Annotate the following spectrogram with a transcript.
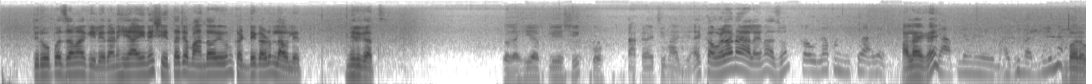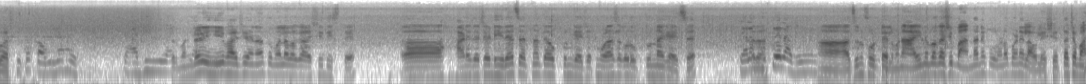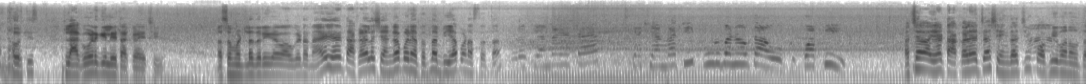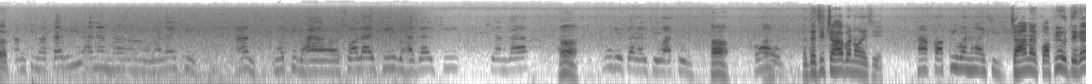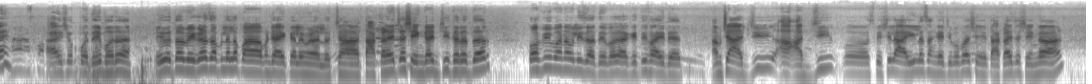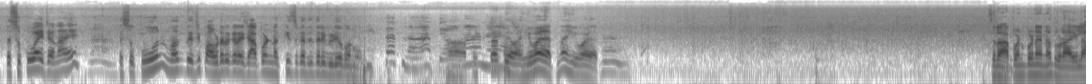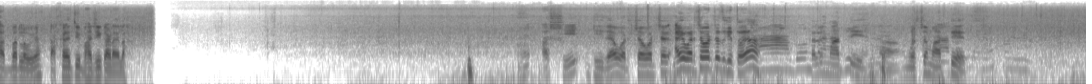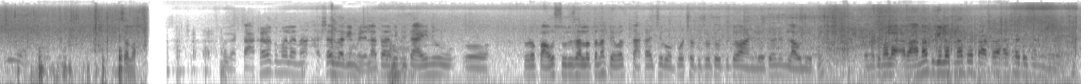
ती रोपं जमा केली आहेत. आणि ही आईने शेताच्या बांधावर येऊन खड्डे काढून लावले आहेत मिरगात. बघा ही आपली अशी टाकळ्याची भाजी. आहे कवळा नाही आलाय ना अजून? कौला पण इथे आलाय. आलाय काय? आपल्या भाजी भाजली ना बरोबर. तिथं कौला आहे. तर मंडळी ही भाजी आहे ना तुम्हाला बघा अशी दिसते. आणि त्याच्या ढिऱ्याच आहेत ना त्या उपटून घ्यायच्यात. मुळासकट उपटून नाही लागून हा अजून फुटेल. म्हणजे आईने बघा अशी बांधाने पूर्णपणे लावली शेताच्या बांधावरतीच लागवड केली टाकळ्याची. असं म्हटलं तरी काय वावगट नाही हे टाकळ्याला शेंगा पण येतात ना बिया पण असतात ना? शेंगा येतात त्या शेंगाची पूड बनवता कॉफी. अच्छा या टाकळ्याच्या शेंगाची कॉफी बनवतात. आमची म्हातारी आणि म्हणायची आण मग ती भा सोलायची भाजायची. शेंगा हा. पुढे करायची वाटून. हा. हो. आणि त्याची चहा बनवायची? हा कॉफी बनवायची. चहा नाही कॉफी होते काय? हा कॉफी. आय शपथ हे बरं. हे तर वेगळंच आपल्याला पा म्हणजे ऐकायला मिळालं. चहा टाकळ्याच्या शेंगांची खरं तर कॉफी बनवली जाते बघा किती फायदे आहेत. आमची आजी आ- आजी स्पेशली आईला सांगायची बाबा शे टाकळ्याच्या शेंगा आण त्या सुकवायच्या ना हे? हा. ते सुकवून मग त्याची पावडर करायची. आपण नक्कीच कधीतरी व्हिडिओ बनवू. ना तेव्हा हा पिकतात तेव्हा हिवाळ्यात ना हिवाळ्यात. चला आपण पण आहे ना थोडा आईला हातभार लावूया टाकळ्याची भाजी काढायला. अशी ढिऱ्या वरच्या वरच्या आई वरच्या वरच्याच घेतोय खाली माती हा वरच्या माती आहेत. चला. टाकाळा तुम्हाला ना अशाच जागी मिळेल. आता आम्ही तिथे आईने अं, थोडं पाऊस सुरू झाला होता ना तेव्हाच टाकाळची रोपं छोटे छोटे होते तेव्हा आणले होते आणि लावली होती. पण तुम्हाला रानात गेलात ना तर टाकळा अशा ठिकाणी मिळेल.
